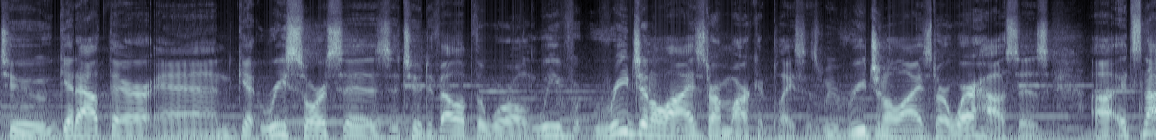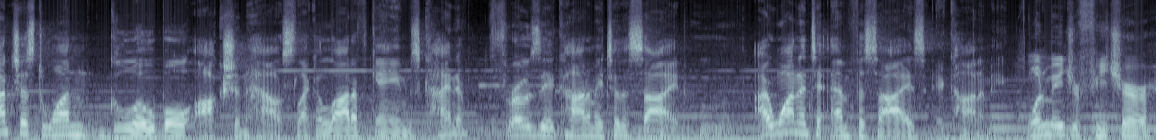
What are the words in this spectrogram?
to get out there and get resources to develop the world. We've regionalized our marketplaces, we've regionalized our warehouses. Uh, it's not just one global auction house like a lot of games kind of throws the economy to the side. I wanted to emphasize economy. One major feature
